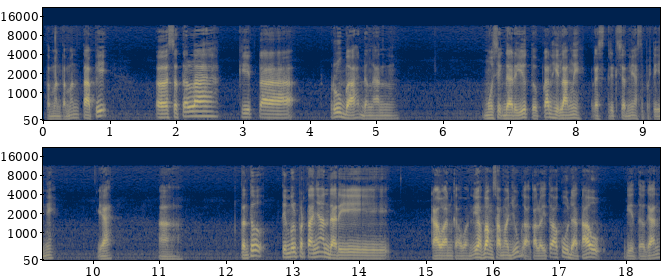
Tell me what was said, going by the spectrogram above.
teman-teman. Tapi uh, setelah kita rubah dengan musik dari YouTube kan hilang nih restrictionnya seperti ini, ya. Nah, tentu timbul pertanyaan dari kawan-kawan, ya bang sama juga kalau itu aku udah tahu gitu kan,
